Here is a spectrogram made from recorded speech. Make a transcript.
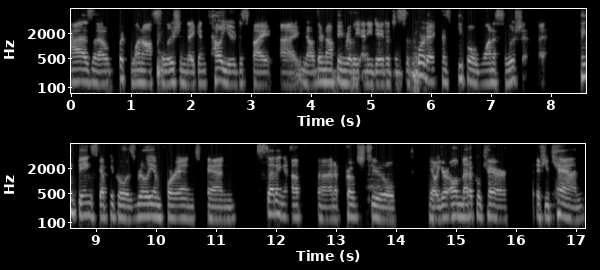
has a quick one off solution they can tell you despite, uh, you know, there not being really any data to support it because people want a solution think being skeptical is really important and setting up uh, an approach to you know your own medical care if you can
